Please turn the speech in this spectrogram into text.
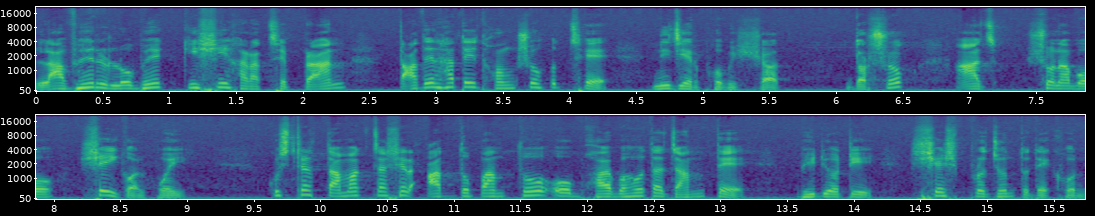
লাভের লোভে কৃষি হারাচ্ছে প্রাণ, তাদের হাতেই ধ্বংস হচ্ছে নিজের ভবিষ্যৎ। দর্শক আজ শোনাবো সেই গল্পই। কুষ্টার তামাক চাষের আদ্যপান্ত ও ভয়াবহতা জানতে ভিডিওটি শেষ পর্যন্ত দেখুন।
